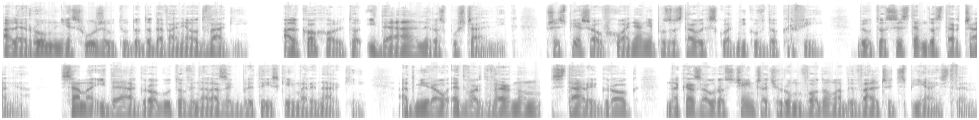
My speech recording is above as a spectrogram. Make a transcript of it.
ale rum nie służył tu do dodawania odwagi. Alkohol to idealny rozpuszczalnik. Przyspieszał wchłanianie pozostałych składników do krwi. Był to system dostarczania. Sama idea grogu to wynalazek brytyjskiej marynarki. Admirał Edward Vernon, stary grog, nakazał rozcieńczać rum wodą, aby walczyć z pijaństwem.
